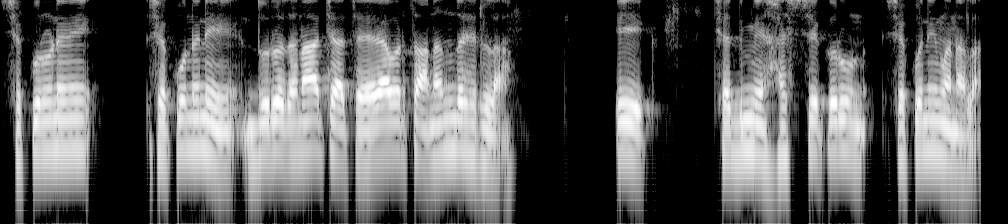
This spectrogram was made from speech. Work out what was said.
शकुनीने शकुनीने दुर्योधनाच्या चेहऱ्यावरचा आनंद हिरला. एक छद्मी हास्य करून शकुनी म्हणाला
